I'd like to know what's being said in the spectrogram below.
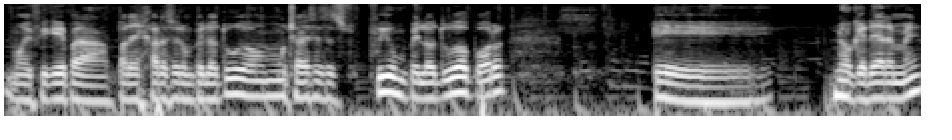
Modifiqué para, para, dejar de ser un pelotudo. Muchas veces fui un pelotudo por eh, no quererme,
